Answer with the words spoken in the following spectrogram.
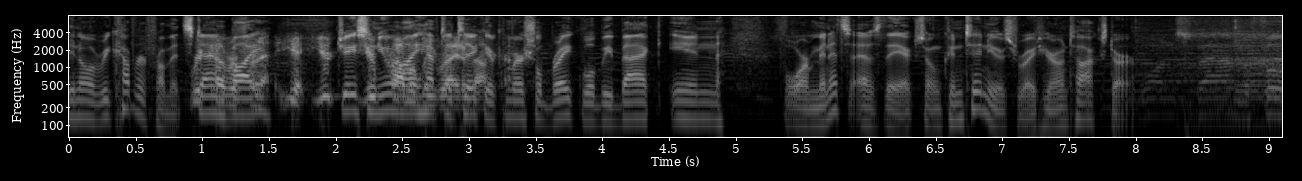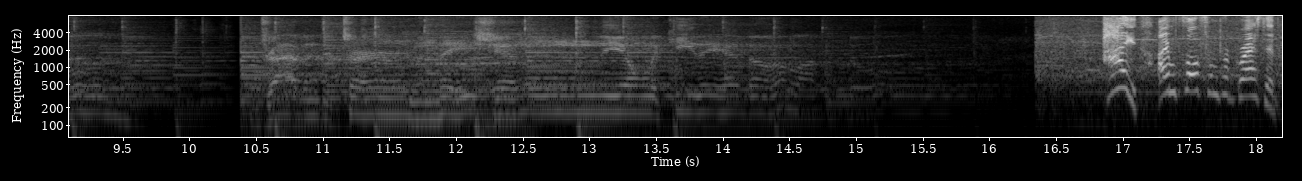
you know, recover from it. Stand Recover by, from. Yeah, you're- Jason. you're you and I probably have to take about a that. commercial break. We'll be back in four minutes as the X Zone continues right here on Talkstar. Driving determination, the only key they had to unlock. Hi, I'm Flo from Progressive.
